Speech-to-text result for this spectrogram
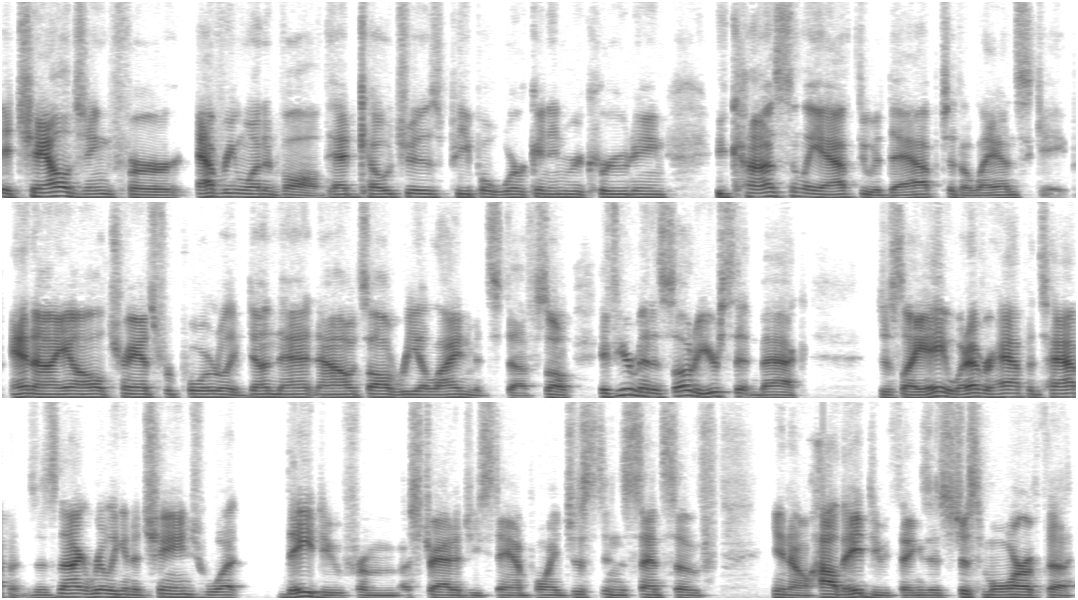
it challenging for everyone involved: head coaches, people working in recruiting you constantly have to adapt to the landscape. NIL, transfer portal, they've done that. Now it's all realignment stuff. So if you're Minnesota, you're sitting back just like, hey, whatever happens, happens. It's not really going to change what they do from a strategy standpoint, just in the sense of, you know, how they do things. It's just more of the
